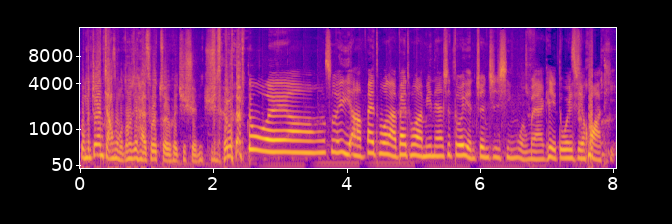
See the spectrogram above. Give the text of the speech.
我们就算讲什么东西，还是会追回去选举的。对啊，所以啊，拜托啦，拜托啦，明年还是多一点政治新闻，我们还可以多一些话题。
